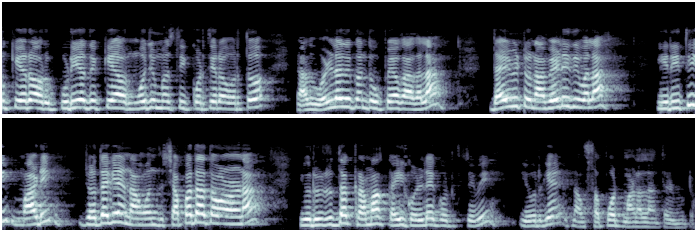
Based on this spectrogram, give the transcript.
ಮುಖಿಯರು ಅವ್ರಿಗೆ ಕುಡಿಯೋದಕ್ಕೆ ಅವ್ರ ಮೋಜು ಮಸ್ತಿ ಕೊಡ್ತಿರೋ ಹೊರತು ಅದು ಒಳ್ಳೇದಕ್ಕಂತೂ ಉಪಯೋಗ ಆಗಲ್ಲ. ದಯವಿಟ್ಟು ನಾವು ಹೇಳಿದ್ದೀವಲ್ಲ ಈ ರೀತಿ ಮಾಡಿ, ಜೊತೆಗೆ ನಾವೊಂದು ಶಪಥ ತಗೊಳ್ಳೋಣ. ಇವ್ರ ವಿರುದ್ಧ ಕ್ರಮ ಕೈಗೊಳ್ಳೇ ಕೊಡ್ತೀವಿ ಇವ್ರಿಗೆ ನಾವು ಸಪೋರ್ಟ್ ಮಾಡಲ್ಲ ಅಂತ ಹೇಳ್ಬಿಟ್ಟು.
